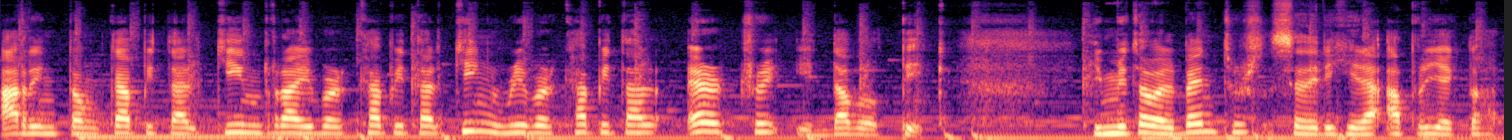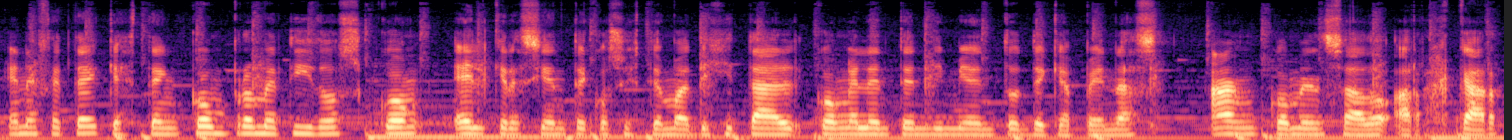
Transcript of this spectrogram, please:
Arrington Capital, King River Capital, King River Capital, Airtree y Double Peak. Immutable Ventures se dirigirá a proyectos NFT que estén comprometidos con el creciente ecosistema digital, con el entendimiento de que apenas han comenzado a rascar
